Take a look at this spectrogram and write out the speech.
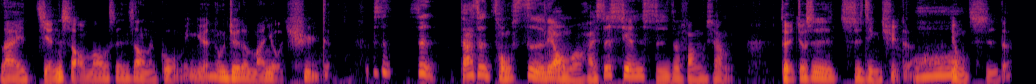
来减少猫身上的过敏源，我觉得蛮有趣的。是是，它是从饲料吗？还是鲜食的方向？对，就是吃进去的，用吃的。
